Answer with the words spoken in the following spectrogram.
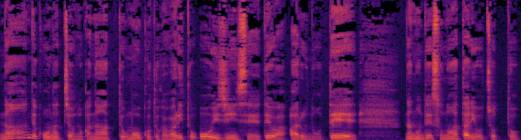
なんでこうなっちゃうのかなって思うことが割と多い人生ではあるのでなのでそのあたりをちょっと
